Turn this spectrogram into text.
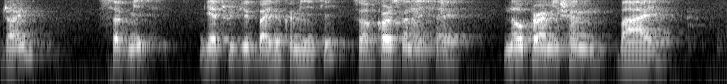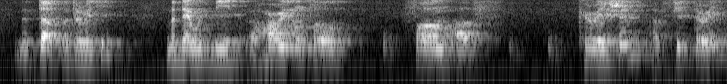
join, submit, get reviewed by the community. So of course when I say no permission by the top authority, but there would be a horizontal form of curation, of filtering,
